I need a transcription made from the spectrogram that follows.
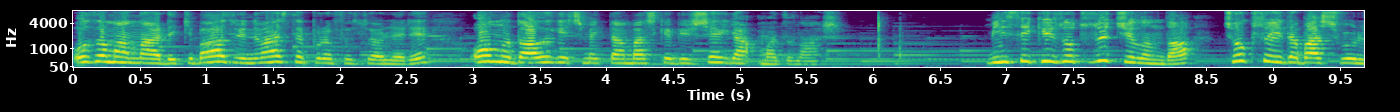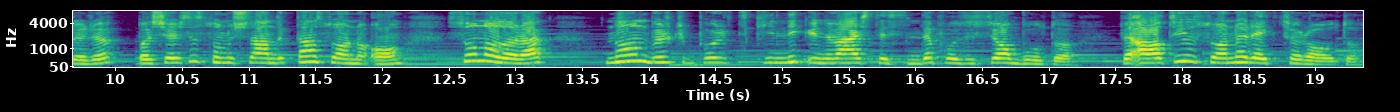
o zamanlardaki bazı üniversite profesörleri onunla dalga geçmekten başka bir şey yapmadılar. 1833 yılında çok sayıda başvuruları başarısız sonuçlandıktan sonra Ohm son olarak Nürnberg Politeknik Üniversitesi'nde pozisyon buldu ve 6 yıl sonra rektör oldu.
